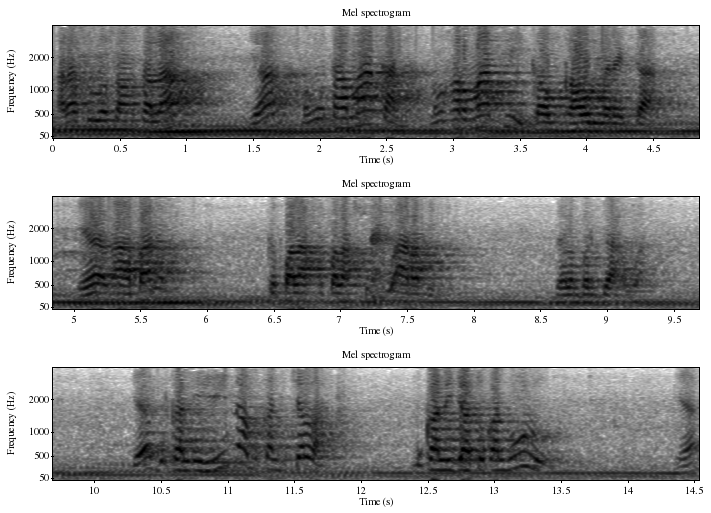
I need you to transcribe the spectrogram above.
Rasulullah SAW ya mengutamakan, menghormati kaum-kaum mereka. Ya apa kepala-kepala suku Arab itu dalam berdakwah. Ya, bukan dihina, bukan dicela, bukan dijatuhkan dulu. Ya,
